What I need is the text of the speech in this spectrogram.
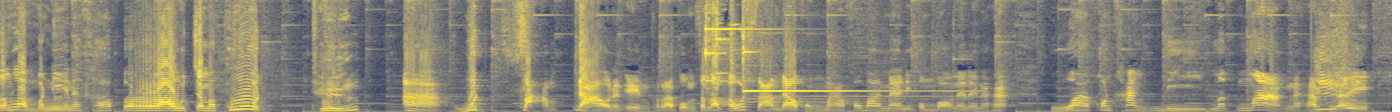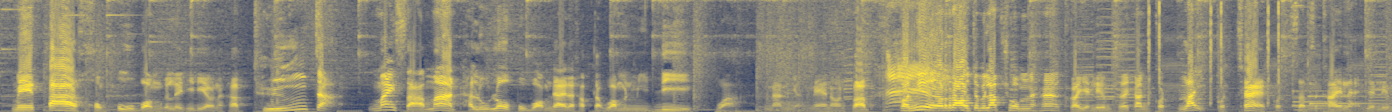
สำหรับวันนี้นะครับ เราจะมาพูดถึงอาวุธ3 ดาวนั่นเองครับผมสำหรับอาวุธ 3 ดาวของหมาเฝ้าบ้านแมนนี่ผมบอกได้เลยนะฮะว่าค่อนข้างดีมากๆนะครับในเมตาของปู่บอมกันเลยทีเดียวนะครับ ถึงจะ ไม่สามารถทะลุโลกปู่บอมได้นะครับ แต่ว่ามันมีดีกว่านั้นอย่างแน่นอนครับ ก่อนที่เราจะไปรับชมนะฮะ ก็อย่าลืมช่วยกันกดไลค์กดแชร์กด subscribe และอย่าลืม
